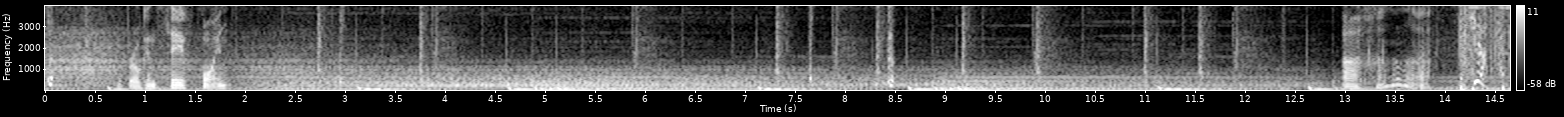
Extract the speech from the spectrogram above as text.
The broken save point. Uh-huh. Aha.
